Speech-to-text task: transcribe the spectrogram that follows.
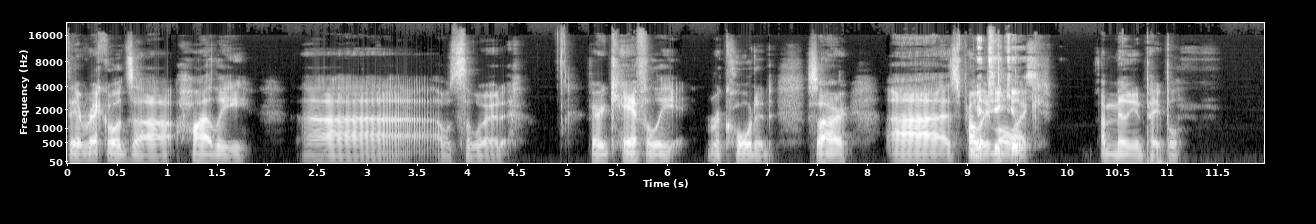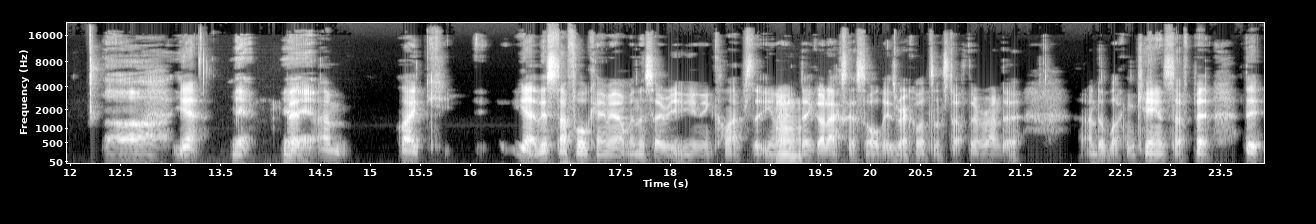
their records are highly, uh, what's the word? Very carefully recorded. So uh, it's probably more like a million people. Ah, yeah, yeah, but yeah. um, like yeah, this stuff all came out when the Soviet Union collapsed. That you know Mm. they got access to all these records and stuff that were under under lock and key and stuff. But the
